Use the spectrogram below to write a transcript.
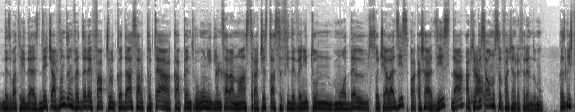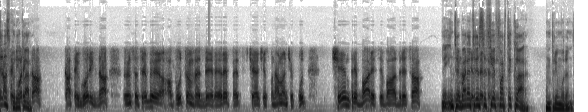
dezbaterii de azi. Deci, având în vedere faptul că da, s-ar putea ca pentru unii din țara noastră acesta să fi devenit un model social, a zis, parcă așa a zis, da? Ar trebui da. sau nu să facem referendumul? Că sunt niște riscuri, e clar. da. Categoric, da. Însă trebuie avut în vedere, repet, ceea ce spuneam la început, ce întrebare se va adresa. Întrebarea trebuie referendum. să fie foarte clar, în primul rând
